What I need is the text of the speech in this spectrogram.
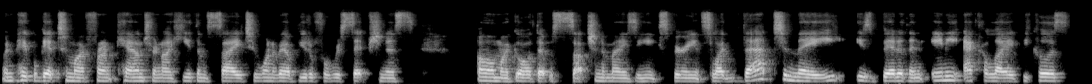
when people get to my front counter and I hear them say to one of our beautiful receptionists, Oh my God, that was such an amazing experience. Like that to me is better than any accolade because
